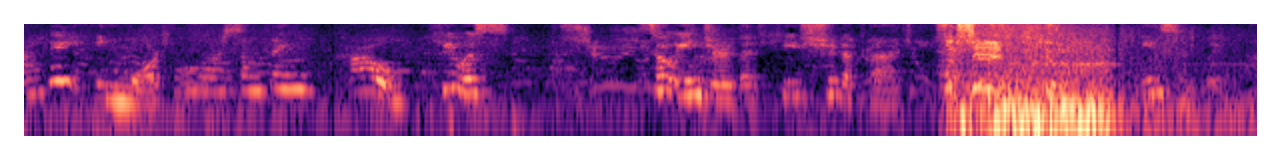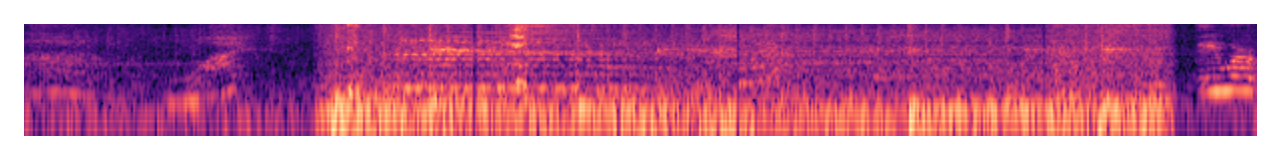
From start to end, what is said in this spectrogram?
Are they immortal or something? How? He was so injured that he should have died. 即死 Instantly. What? They were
